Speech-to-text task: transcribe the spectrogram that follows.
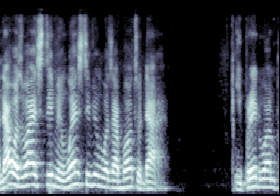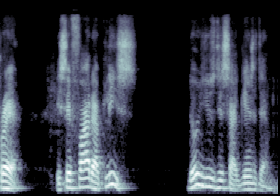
And that was why Stephen, when Stephen was about to die, he prayed one prayer. He said, Father, please don't use this against them.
